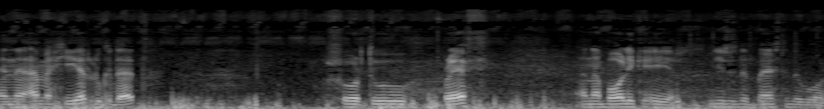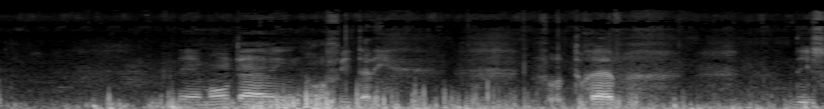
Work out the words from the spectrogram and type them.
and uh, I'm here. Look at that for to breath anabolic air. This is the best in the world. The mountain of Italy for to have this.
